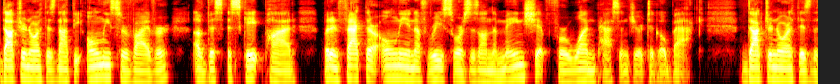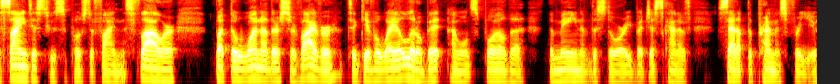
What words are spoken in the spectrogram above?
Dr. North is not the only survivor of this escape pod, but in fact, there are only enough resources on the main ship for one passenger to go back. Dr. North is the scientist who's supposed to find this flower, but the one other survivor, to give away a little bit, I won't spoil the, the main of the story, but just kind of set up the premise for you.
